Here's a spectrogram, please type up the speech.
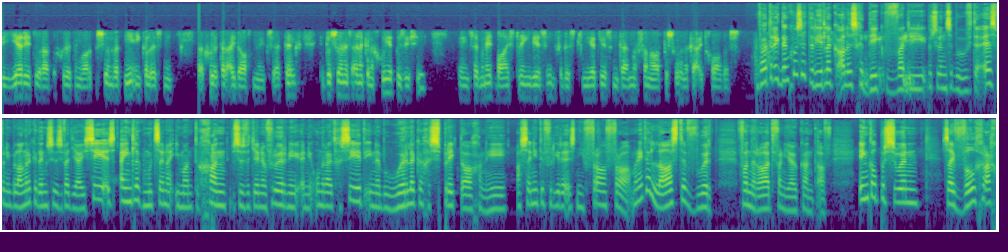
beheer het oor daardie begroting waar 'n persoon wat nie enkel is nie 'n groter uitdaging het. So ek dink die persoon is eintlik in 'n goeie posisie en sy moet net baie streng wees en gedissiplineerd wees in terme van haar persoonlike uitgawes. Wouter, ek dink ons het redelik alles gedek wat die persoon se behoefte is, want die belangrike ding soos wat jy sê is eintlik moet sy na iemand toe gaan, soos wat jy nou vroeër in die in die onderhoud gesê het en 'n behoorlike gesprek daar gaan hê. As sy nie tevrede is nie, vra vra, maar net 'n laaste woord van raad van jou kant af. Enkel persoon, sy wil graag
